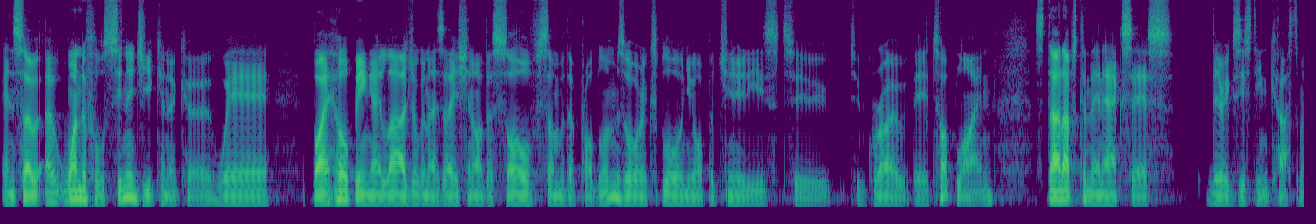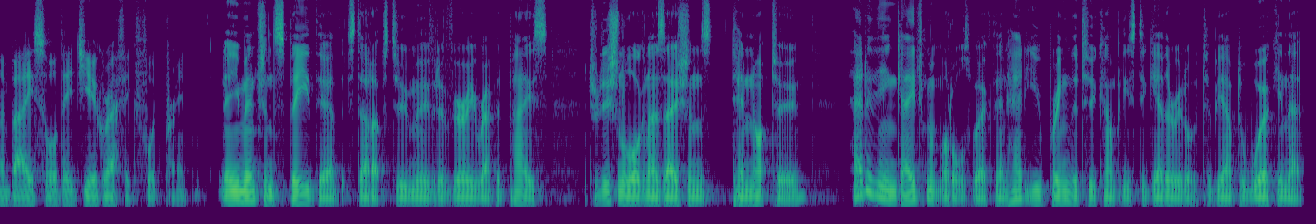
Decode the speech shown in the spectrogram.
And so a wonderful synergy can occur where by helping a large organization either solve some of the problems or explore new opportunities to, to grow their top line, startups can then access their existing customer base or their geographic footprint. Now, you mentioned speed there, that startups do move at a very rapid pace. Traditional organizations tend not to. How do the engagement models work then? How do you bring the two companies together to be able to work in that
